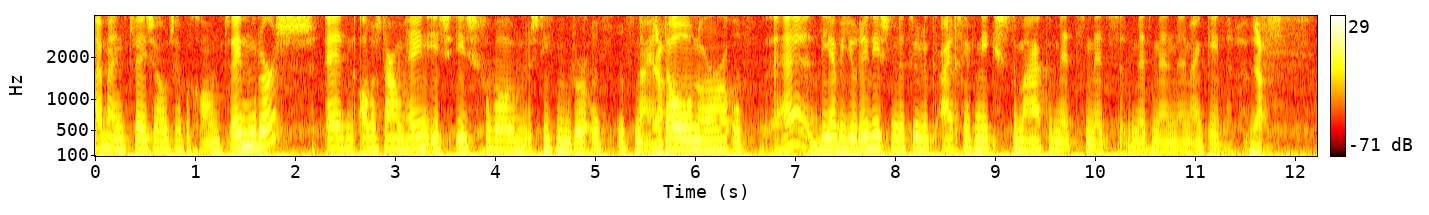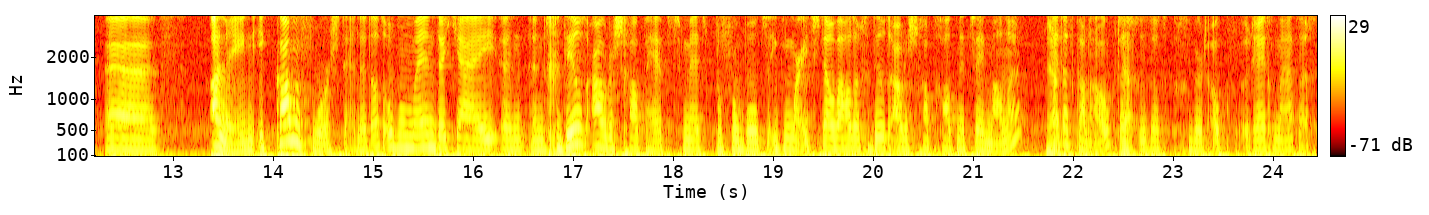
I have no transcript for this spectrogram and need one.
hè, mijn twee zoons hebben gewoon twee moeders. En alles daaromheen is, is gewoon stiefmoeder of, of nou ja, Ja. donor. Of, hè, die hebben juridisch natuurlijk eigenlijk niks te maken met, met, met, mijn, met mijn kinderen. Ja. Eh, alleen, ik kan me voorstellen dat op het moment dat jij een, een gedeeld ouderschap hebt met bijvoorbeeld, ik noem maar iets, stel we hadden een gedeeld ouderschap gehad met twee mannen. Ja. Hè, dat kan ook, dat, dat gebeurt ook regelmatig.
